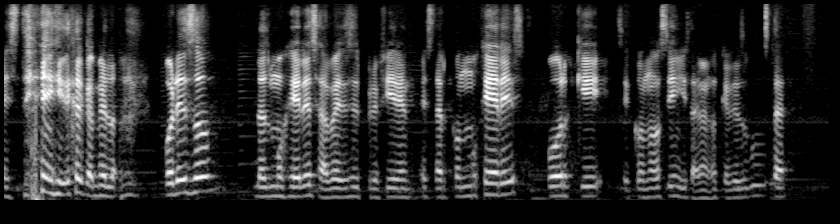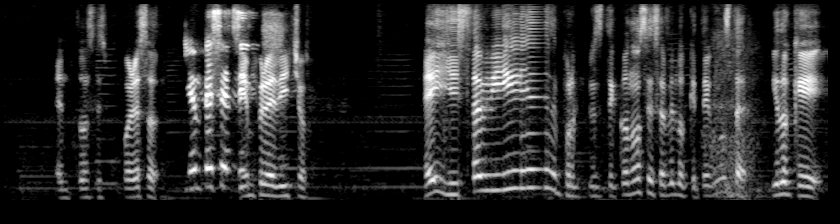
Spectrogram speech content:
este, deja cambiarlo. Por eso las mujeres a veces prefieren estar con mujeres porque se conocen y saben lo que les gusta. Entonces, por eso Yo empecé así. siempre he dicho, hey, está bien, porque pues, te conoces, sabes lo que te gusta. Y lo que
